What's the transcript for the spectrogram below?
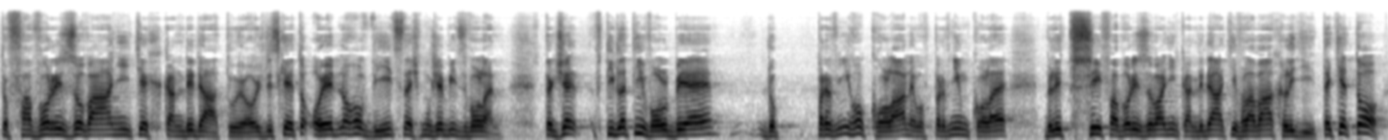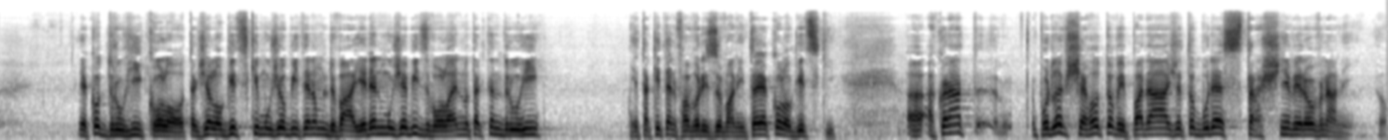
to favorizování těch kandidátů. Jo? Vždycky je to o jednoho víc, než může být zvolen. Takže v této volbě do prvního kola nebo v prvním kole byli tři favorizovaní kandidáti v hlavách lidí. Teď je to jako druhý kolo, takže logicky můžou být jenom dva. Jeden může být zvolen, no tak ten druhý je taky ten favorizovaný. To je jako logický. Akorát podle všeho to vypadá, že to bude strašně vyrovnaný. Jo.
